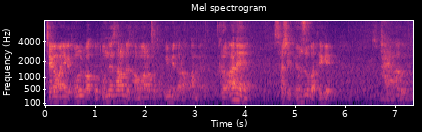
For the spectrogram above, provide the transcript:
제가 만약에 돈을 받고 돈 낸 사람들 다 모아놓고 동기입니다라고 하면 그 안에 사실 변수가 되게 다양하거든요.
